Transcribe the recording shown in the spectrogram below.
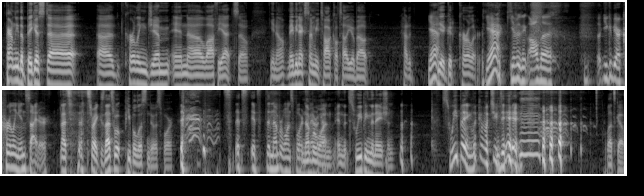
apparently the biggest uh, uh, curling gym in uh, Lafayette. So, you know, maybe next time we talk, I'll tell you about how to Yeah. be a good curler. Yeah. Giving all the, you could be our curling insider. That's that's right, because that's what people listen to us for. It's it's, it's the number one sport. in Number one, and sweeping the nation. Sweeping. Look at what you did. Let's go.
